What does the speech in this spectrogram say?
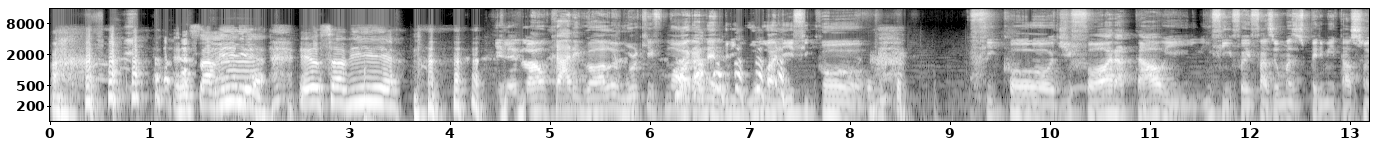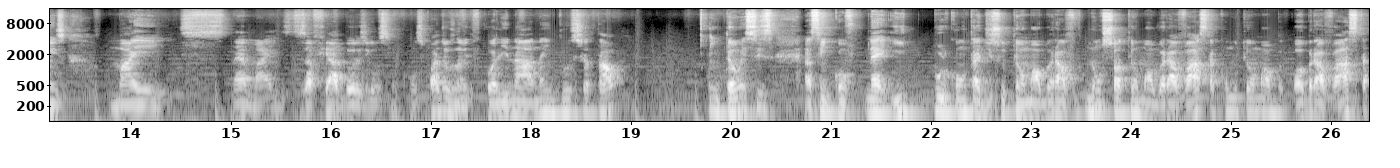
eu sabia, eu sabia. Ele não é um cara igual a Moore que uma hora né, brigou ali, ficou ficou de fora tal e enfim foi fazer umas experimentações mais né, mais desafiadoras, digamos assim, com os quadros, não. Ele ficou ali na, na indústria e tal. Então, esses, assim, né, e por conta disso ter uma obra, não só ter uma obra vasta, como ter uma obra vasta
